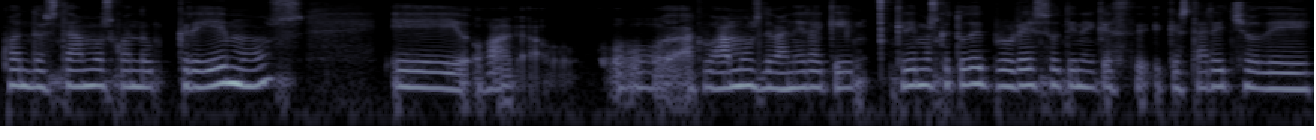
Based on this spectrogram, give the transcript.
cuando estamos, cuando creemos eh, o actuamos de manera que creemos que todo el progreso tiene que, estar hecho de,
